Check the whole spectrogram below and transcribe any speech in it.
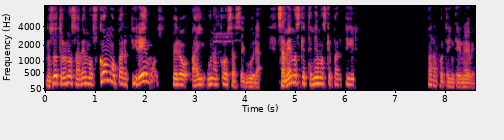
Nosotros no sabemos cómo partiremos, pero hay una cosa segura. Sabemos que tenemos que partir. Párrafo 39.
